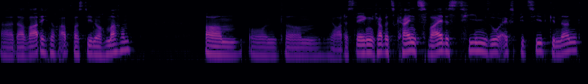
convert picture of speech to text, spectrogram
äh, da warte ich noch ab, was die noch machen. Ähm, und ähm, ja, deswegen, ich habe jetzt kein zweites Team so explizit genannt.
